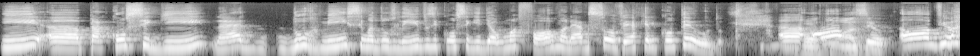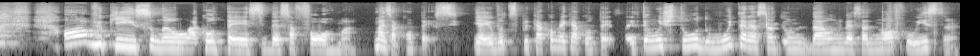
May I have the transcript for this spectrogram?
e uh, ah, para conseguir né, dormir em cima dos livros e conseguir de alguma forma né, absorver aquele conteúdo. Uh, óbvio, óbvio, óbvio que isso não acontece dessa forma, mas acontece. E aí eu vou te explicar como é que acontece. Tem um estudo muito interessante da Universidade de Northwestern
